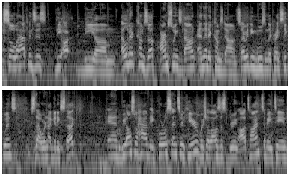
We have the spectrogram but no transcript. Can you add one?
so what happens is the the um, elevator comes up, arm swings down, and then it comes down. So everything moves in the correct sequence so that we're not getting stuck. And we also have a coral sensor here, which allows us during Auton to maintain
